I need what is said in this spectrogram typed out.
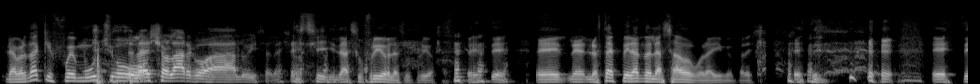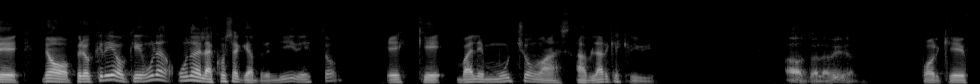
la verdad que fue mucho. Se la ha hecho largo a Luis. La sí, la sufrió, la sufrió. Este, eh, lo está esperando el asado por ahí, me parece. Este, este, no, pero creo que una, una de las cosas que aprendí de esto es que vale mucho más hablar que escribir. Ah, toda la vida. Porque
